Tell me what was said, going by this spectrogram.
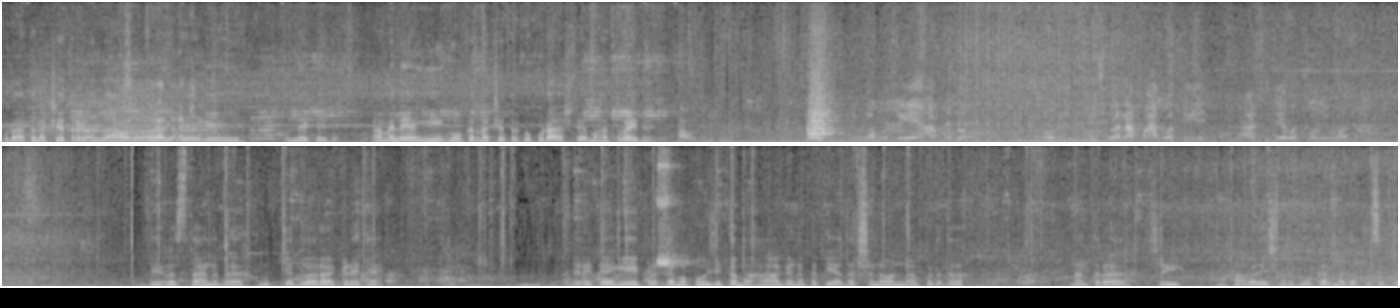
ಪುರಾತನ ಕ್ಷೇತ್ರಗಳಲ್ಲ ಉಲ್ಲೇಖ ಇದೆ. ಆಮೇಲೆ ಈ ಗೋಕರ್ಣ ಕ್ಷೇತ್ರಕ್ಕೂ ಕೂಡ ಅಷ್ಟೇ ಮಹತ್ವ ಇದೆ. ಹೌದು. ಪಾರ್ವತಿ ದೇವಸ್ಥಾನದ ಮುಖ್ಯ ದ್ವಾರ ಆ ಕಡೆ ಇದೆ. ಅದೇ ರೀತಿಯಾಗಿ ಪ್ರಥಮ ಪೂಜಿತ ಮಹಾಗಣಪತಿಯ ದರ್ಶನವನ್ನು ಪಡೆದು ನಂತರ ಶ್ರೀ ಮಹಾಬಳೇಶ್ವರ ಗೋಕರ್ಣದ ಪ್ರಸಿದ್ಧ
